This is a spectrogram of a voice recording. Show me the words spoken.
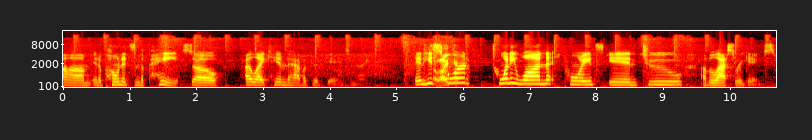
um, in opponents in the paint. So I like him to have a good game tonight. And he like scored it. 21 points in two of the last three games.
